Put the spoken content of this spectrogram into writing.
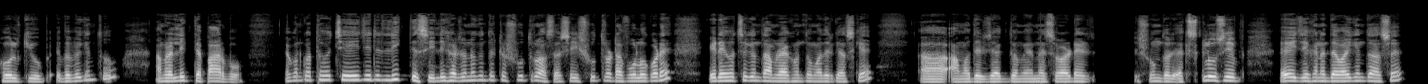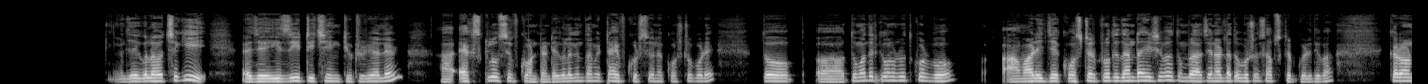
হোল কিউব এভাবে কিন্তু আমরা লিখতে পারব। এখন কথা হচ্ছে এই যে লিখতেছি, লেখার জন্য কিন্তু একটা সূত্র আছে, সেই সূত্রটা ফলো করে, এটাই হচ্ছে কিন্তু আমরা এখন তোমাদেরকে আজকে আমাদের যে একদম এম এস ওয়ার্ডের সুন্দর এক্সক্লুসিভ এই যেখানে দেওয়াই কিন্তু আছে, যেগুলো হচ্ছে কি, এই যে ইজি টিচিং টিউটোরিয়ালের এক্সক্লুসিভ কন্টেন্ট এগুলো কিন্তু আমি টাইপ করছি অনেক কষ্ট করে। তো তোমাদেরকে অনুরোধ করব, আমার এই যে কষ্টের প্রতিদানটা হিসেবে তোমরা চ্যানেলটাতে অবশ্যই সাবস্ক্রাইব করে দিবা। কারণ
